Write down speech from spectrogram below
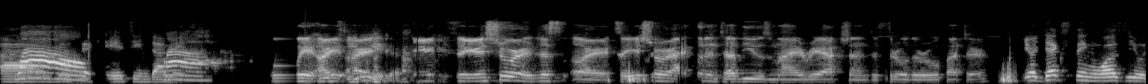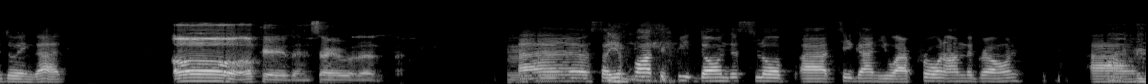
Uh, Wow. You take 18 damage. Wow. Wait, are you, are you, so you're sure just all right, so you're sure I couldn't have used my reaction to throw the rope at her? Your dex thing was you doing that. Oh, okay then. Sorry about that. Mhm. Uh, so you're 40 feet down the slope, uh, Tegan. You are prone on the ground. Um,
